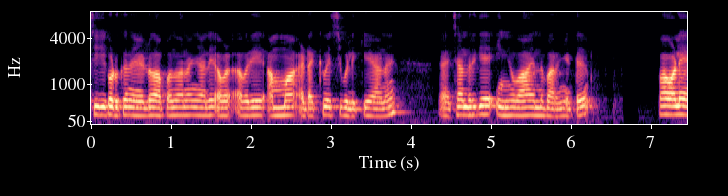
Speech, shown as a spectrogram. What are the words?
ചീക്കി കൊടുക്കുന്നേ ഉള്ളൂ. അപ്പോൾ എന്ന് പറഞ്ഞു കഴിഞ്ഞാൽ അവർ അമ്മ ഇടയ്ക്ക് വെച്ച് വിളിക്കുകയാണ്. ചന്ദ്രിക ഇങ്ങ് വാ എന്ന് പറഞ്ഞിട്ട് അപ്പോൾ അവളെ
